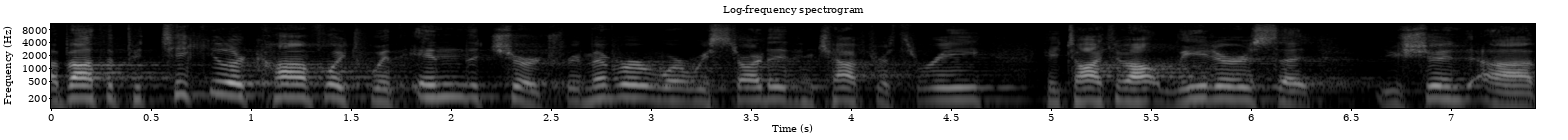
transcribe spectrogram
about the particular conflict within the church. Remember where we started in chapter 3? He talked about leaders that you shouldn't uh,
